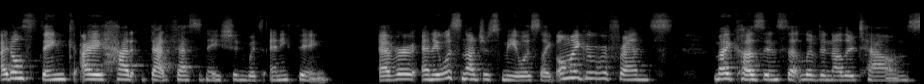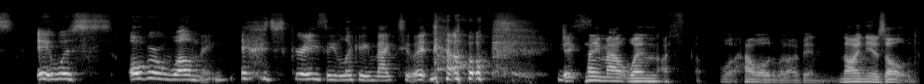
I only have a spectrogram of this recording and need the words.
I don't think I had that fascination with anything ever. And it was not just me, it was like all my group of friends, my cousins that lived in other towns. It was overwhelming. It's crazy looking back to it now. It came out when I, th- what, how old would I have been? Nine years old.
